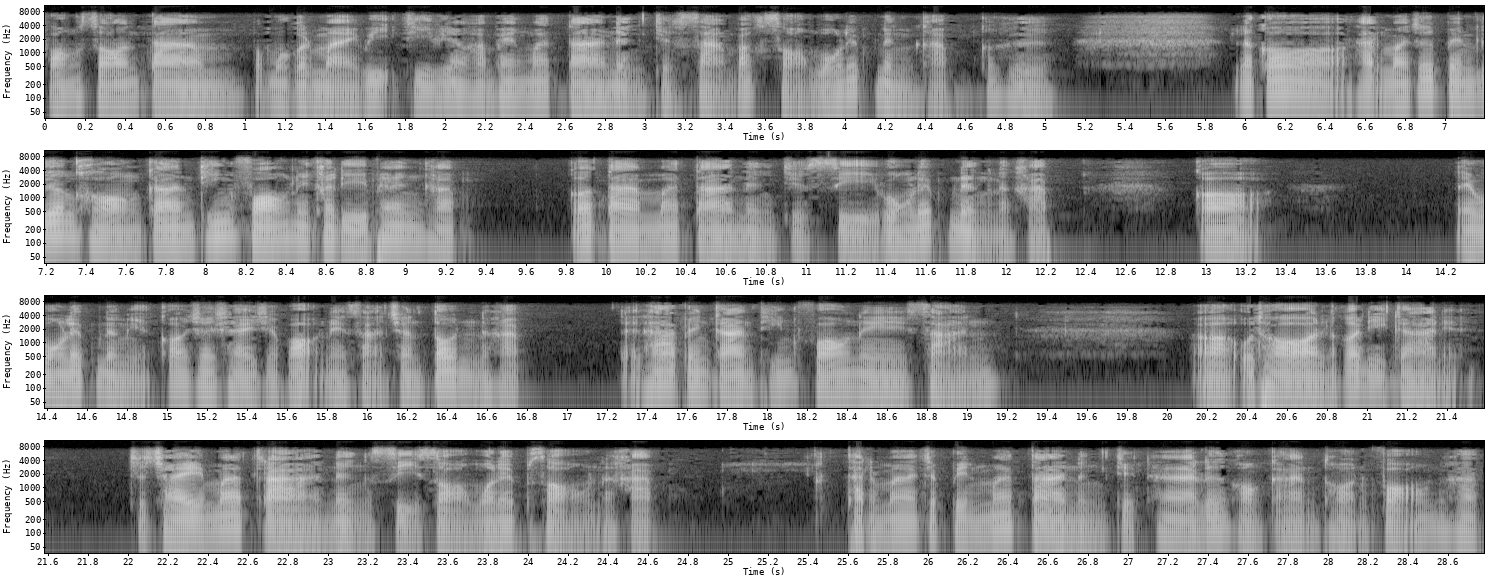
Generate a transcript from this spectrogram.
ฟ้องซ้อนตามประมวลกฎหมายวิธีพิจารณาความแพ่งมาตรา 173วรรค2วงเล็บ1ครับก็คือ แล้วก็ถัดมาจะเป็นเรื่องของการทิ้งฟ้องในคดีแพ่งครับ ก็ตามมาตรา 174 วงเล็บ1นะครับ ก็ในวงเล็บ1เนี่ยก็จะใช้เฉพาะในศาลชั้นต้นนะครับ แต่ถ้าเป็นการทิ้งฟ้องในศาล อุทธรณ์แล้วก็ฎีกาเนี่ยจะใช้มาตรา 142 วงเล็บ2นะครับ ถัดมาจะเป็นมาตรา 175 เรื่องของการถอนฟ้องนะครับ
